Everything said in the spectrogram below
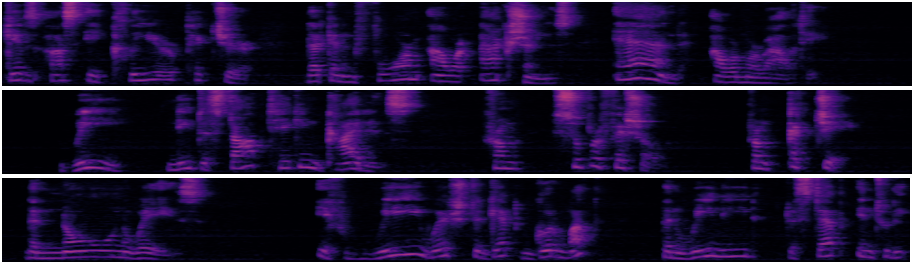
gives us a clear picture that can inform our actions and our morality. We need to stop taking guidance from superficial, from kache, the known ways. If we wish to get gurmat, then we need to step into the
